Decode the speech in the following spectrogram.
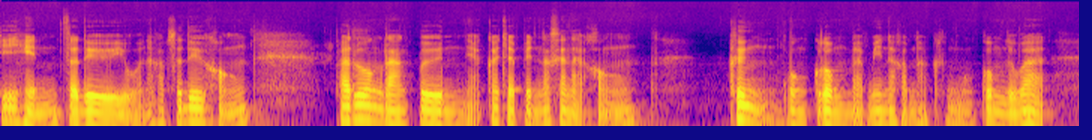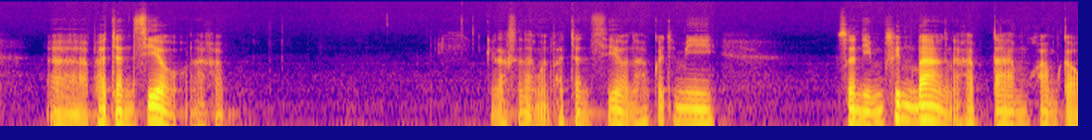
ที่เห็นสะดืออยู่นะครับ สะดือของ ระร่วงรางปืนเนี่ยก็จะเป็นลักษณะของครึ่งวงกลมแบบนี้นะครับเนาะครึ่งวงกลมหรือว่าอ่าพระจันทร์เสี้ยวนะครับ ลักษณะเหมือนพระจันทร์เสี้ยวนะครับ ก็จะมีสนิมขึ้นบ้างนะครับ ตามความเก่า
